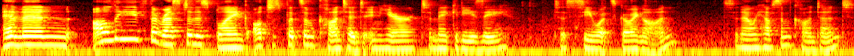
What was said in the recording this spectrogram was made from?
And then I'll leave the rest of this blank. I'll just put some content in here to make it easy to see what's going on. So now we have some content.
